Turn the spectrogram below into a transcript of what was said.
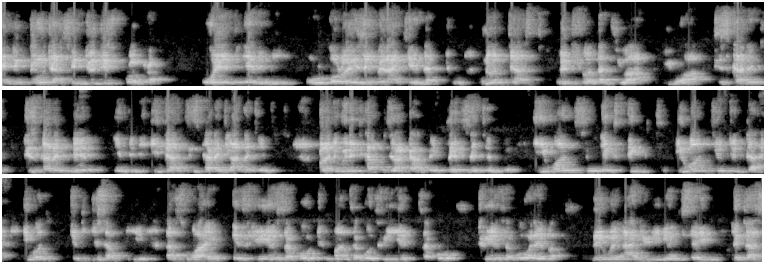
and put us into this program where the enemy will always have an agenda to not just make sure that you are you are discouraged. Discouraged he does discourage other churches. But when it comes to agape, ladies and gentlemen, he wants you extinct. He wants you to die. He wants you to disappear. That's why a few years ago, two months ago, three years ago, two years ago, whatever, they were arguing and saying, let us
